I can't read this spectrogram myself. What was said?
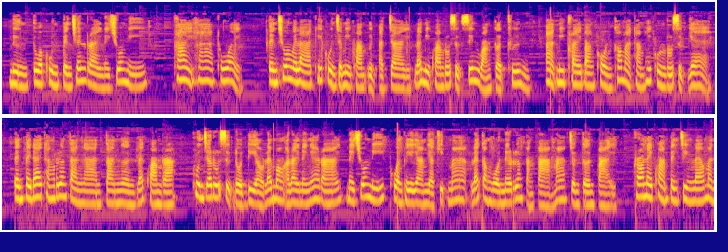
1. ตัวคุณเป็นเช่นไรในช่วงนี้ไพ่ห้าถ้วย เป็นช่วงเวลาที่คุณจะมีความอึดอัดใจ และมีความรู้สึกสิ้นหวังเกิดขึ้น อาจมีใครบางคนเข้ามาทำให้คุณรู้สึกแย่ เป็นไปได้ทั้งเรื่องการงาน การเงินและความรัก คุณจะรู้สึกโดดเดี่ยวและมองอะไรในแง่ร้าย ในช่วงนี้ควรพยายามอย่าคิดมาก และกังวลในเรื่องต่างๆ มากจนเกินไป เพราะในความเป็นจริงแล้วมัน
